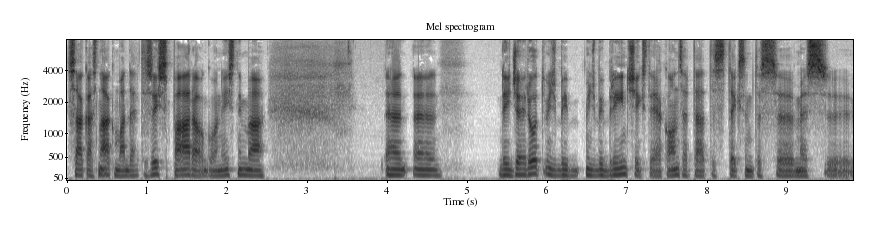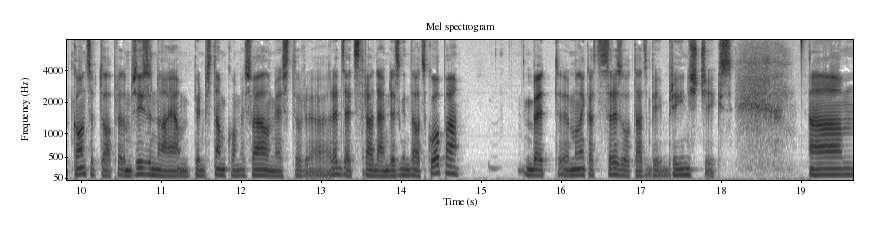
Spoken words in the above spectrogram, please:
sākās nākamā daļa. Tas viss pārauga un īstenībā. Uh, uh, DJ Rūta, viņš bija, viņš bija brīnišķīgs tajā koncertā. Tas, teiksim, tas mēs konceptuāli, protams, izrunājām pirms tam, ko mēs vēlamies tur redzēt. Strādājām diezgan daudz kopā bet eh, man liekas, tas rezultāts bija brīnišķīgs. Um,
